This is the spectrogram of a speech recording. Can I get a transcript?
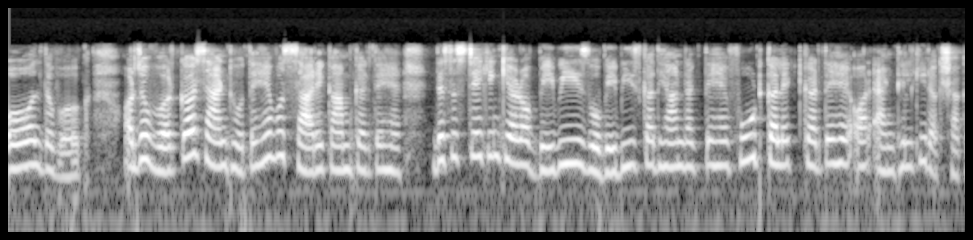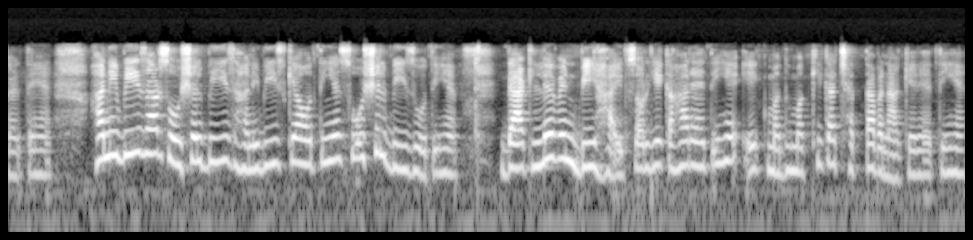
all the work और जो वर्कर्स एंड होते हैं, वो सारे काम करते हैं। This is taking care of babies वो बेबीज़ का ध्यान रखते हैं फ़ूड कलेक्ट करते हैं और एंटिल की रक्षा करते हैं। हनी बीज आर सोशल बीज हनी बीज क्या होती हैं? सोशल बीज होती हैं। That live in bee hives और ये कहाँ रहती हैं? एक मधुमक्खी का छत्ता बना के रहती हैं।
